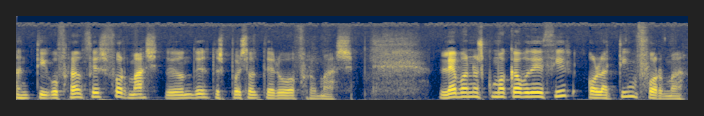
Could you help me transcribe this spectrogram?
antigo francés formaxe, de onde despois alterou a formaxe. Lévanos, como acabo de decir, o latín forma.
